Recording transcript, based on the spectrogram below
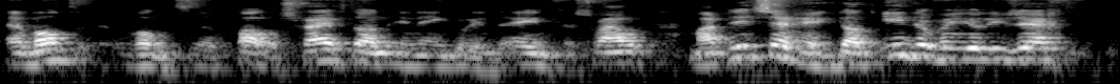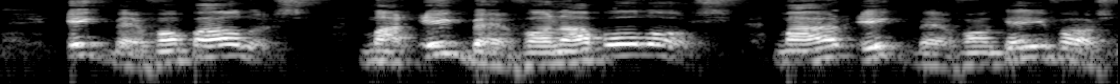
En want, want eh, Paulus schrijft dan in 1 Korinthe 1, vers 12: Maar dit zeg ik, dat ieder van jullie zegt: Ik ben van Paulus, maar ik ben van Apollos, maar ik ben van Kefas,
